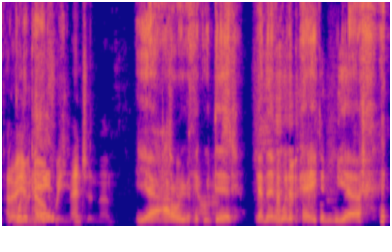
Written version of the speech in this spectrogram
I don't Winnipeg, even know if we mentioned them. Yeah, I don't even think honest. we did. And then Winnipeg in the uh,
